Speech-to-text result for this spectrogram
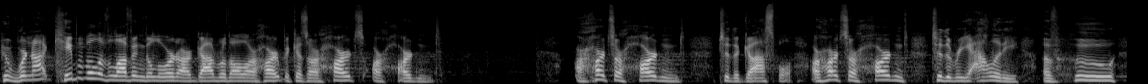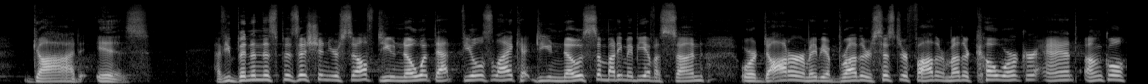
who we're not capable of loving the Lord our God with all our heart because our hearts are hardened. Our hearts are hardened to the gospel. Our hearts are hardened to the reality of who God is. Have you been in this position yourself? Do you know what that feels like? Do you know somebody? Maybe you have a son or a daughter, or maybe a brother, sister, father, mother, coworker, aunt, uncle.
